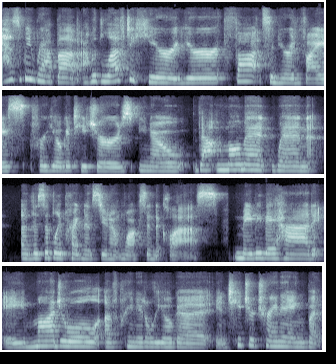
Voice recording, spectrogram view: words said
As we wrap up, I would love to hear your thoughts and your advice for yoga teachers. You know, that moment when a visibly pregnant student walks into class. Maybe they had a module of prenatal yoga in teacher training, but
